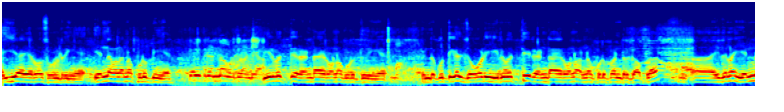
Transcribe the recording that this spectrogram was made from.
ஐயாயிரம் ரூபா சொல்கிறீங்க என்ன விலைன்னா கொடுப்பீங்க? இருபத்தி தான் ரெண்டாயிரம் ரூபா கொடுத்துவீங்க இந்த குட்டிகள் ஜோடி இருபத்தி ரெண்டாயிரம் ரூபா அண்ணன் கொடுப்பேன் இருக்காப்புல இதெல்லாம் என்ன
